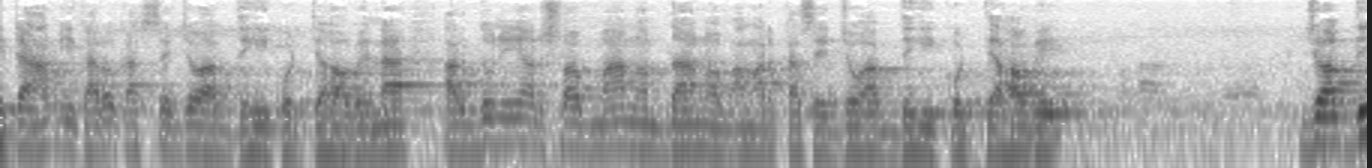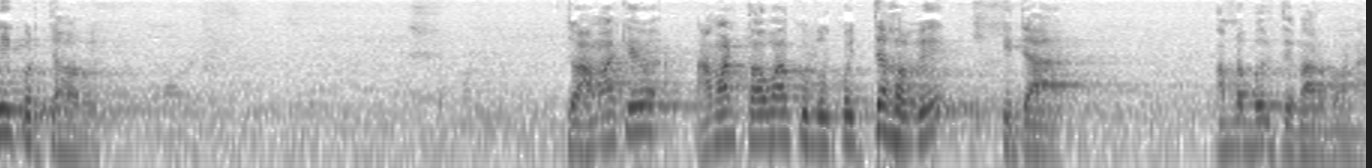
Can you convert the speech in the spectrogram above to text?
এটা আমি কারও কাছে জবাবদেহি করতে হবে না, আর দুনিয়ার সব মানব দানব আমার কাছে জবাবদেহি করতে হবে। জবাবদেহি করতে হবে। তো আমাকে, আমার তবা কবুল করতে হবে, এটা আমরা বলতে পারব না।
